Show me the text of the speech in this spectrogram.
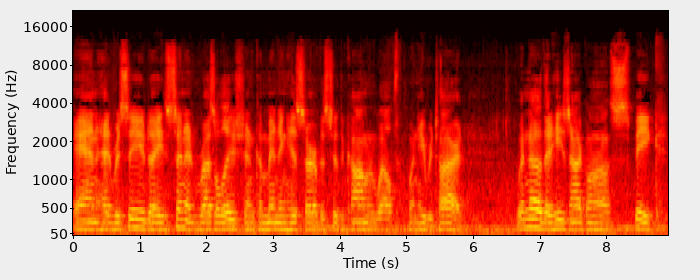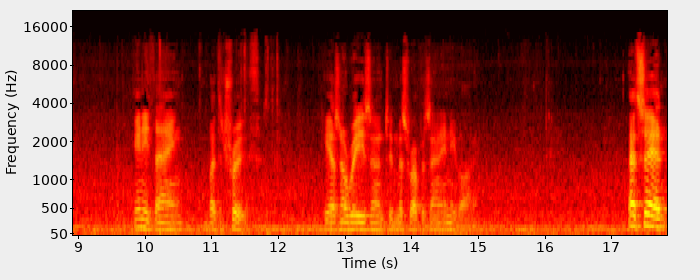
and had received a Senate resolution commending his service to the Commonwealth when he retired, would know that he's not going to speak anything but the truth. He has no reason to misrepresent anybody. That said,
